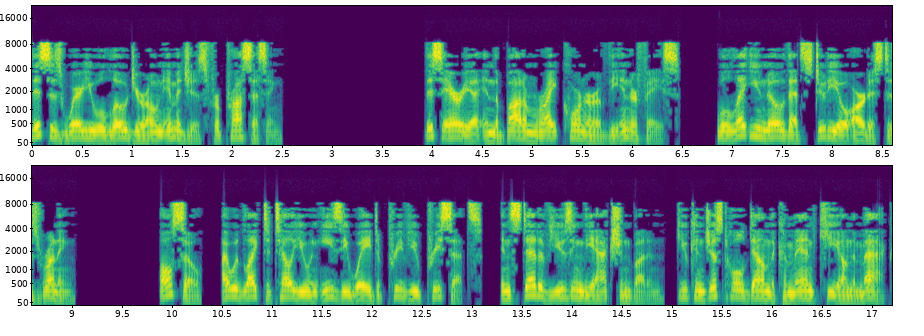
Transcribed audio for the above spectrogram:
this is where you will load your own images for processing. This area in the bottom right corner of the interface will let you know that Studio Artist is running. Also, I would like to tell you an easy way to preview presets. Instead of using the Action button, you can just hold down the Command key on the Mac,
